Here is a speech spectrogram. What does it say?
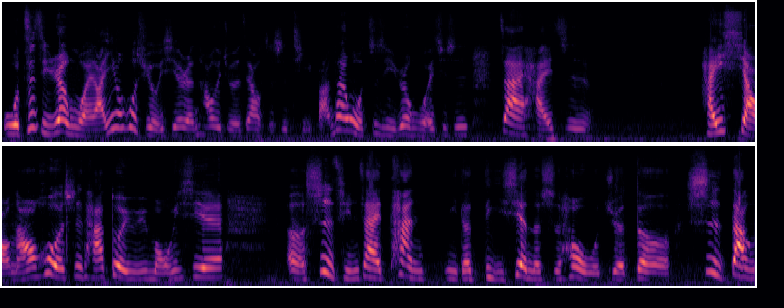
我自己认为啊，因为或许有一些人他会觉得这样子是体罚，但我自己认为，其实，在孩子还小，然后或者是他对于某一些。呃，事情在探你的底线的时候，我觉得适当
